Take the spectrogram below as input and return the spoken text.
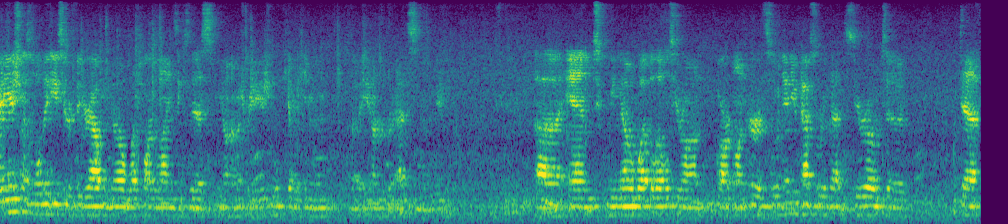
radiation. Is a little bit easier to figure out. We know what hard lines exist. We know how much radiation will kill a human, about 800 rads. Uh, and we know what the levels here on are on Earth. So again, you have sort of that zero to death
